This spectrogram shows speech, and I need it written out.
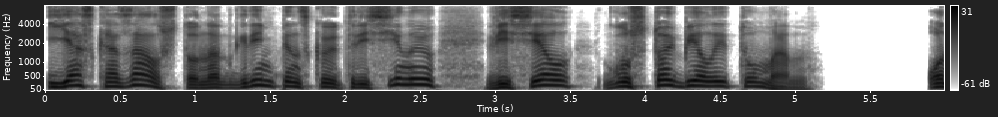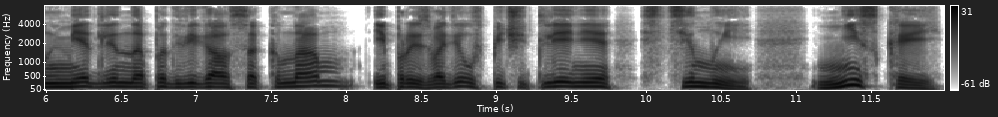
я сказал, что над Гримпинскую трясиною висел густой белый туман. Он медленно подвигался к нам и производил впечатление стены, низкой,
